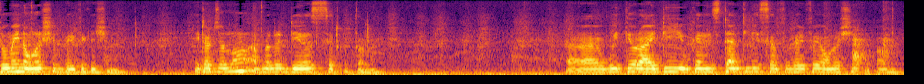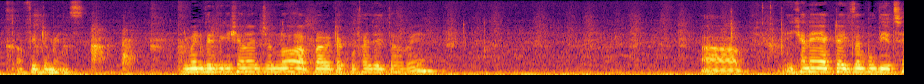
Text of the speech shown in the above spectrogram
ডোমেইন ওনারশিপ ভেরিফিকেশন এটার জন্য আপনাদের ডিএনএস সেট করতে হবে। Uh, with your ID you can instantly self-verify ownership of, of your domains. Domain ভেরিফিকেশনের জন্য আপনার এটা কোথায় যাইতে হবে? এখানে একটা এক্সাম্পল দিয়েছে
